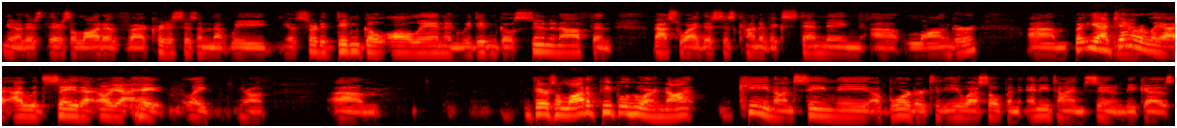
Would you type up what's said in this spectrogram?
you know, there's there's a lot of uh, criticism that we you know sort of didn't go all in and we didn't go soon enough, and that's why this is kind of extending uh, longer. Um, but yeah, generally, yeah. I, I, would say that. Oh yeah, hey, like you know, um, there's a lot of people who are not keen on seeing the uh, border to the U.S. open anytime soon because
